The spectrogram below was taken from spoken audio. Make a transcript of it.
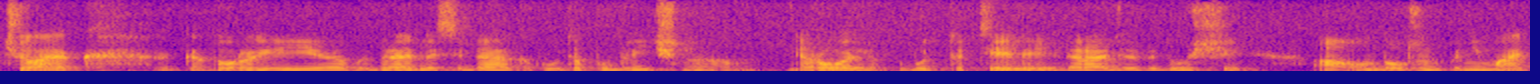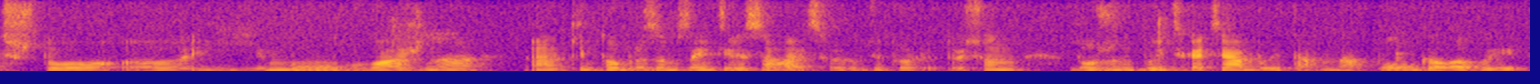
человек, который выбирает для себя какую-то публичную роль, будь то теле- или радиоведущий, а он должен понимать, что э, ему важно э, каким-то образом заинтересовать свою аудиторию. То есть он должен быть хотя бы там, на пол головы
